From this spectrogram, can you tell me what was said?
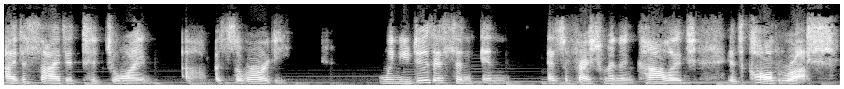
i decided to join uh, a sorority. When you do this in, in as a freshman in college, it's called Rush.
